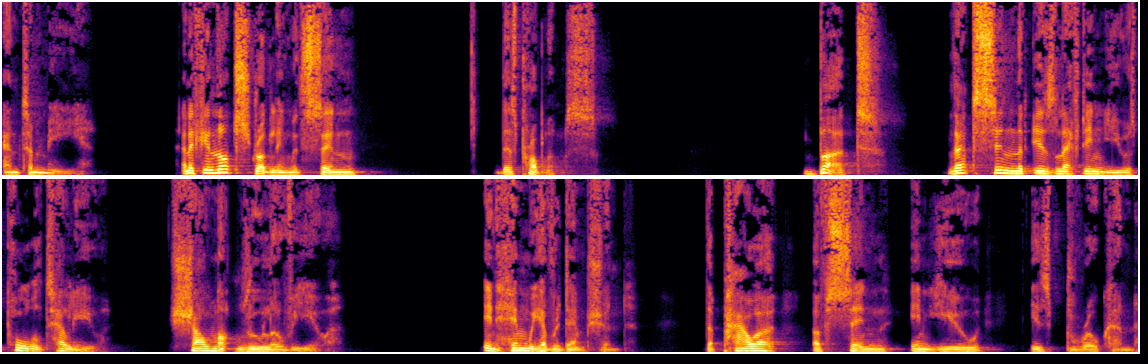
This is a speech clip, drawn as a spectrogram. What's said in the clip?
and to me. And if you're not struggling with sin, there's problems. But that sin that is left in you, as Paul will tell you, shall not rule over you. In him we have redemption. The power of sin in you is broken.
